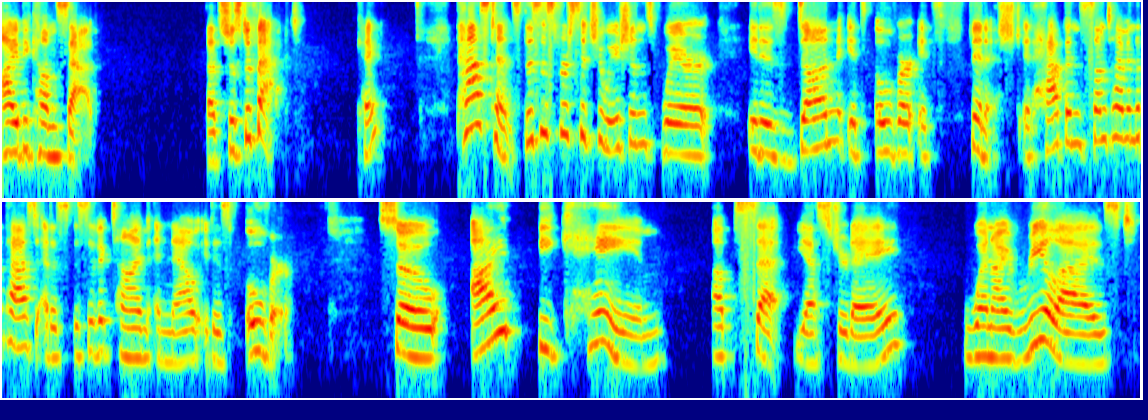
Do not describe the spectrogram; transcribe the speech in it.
I become sad. That's just a fact. Okay. Past tense, this is for situations where it is done, it's over, it's finished. It happened sometime in the past at a specific time and now it is over. So I became upset yesterday when I realized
